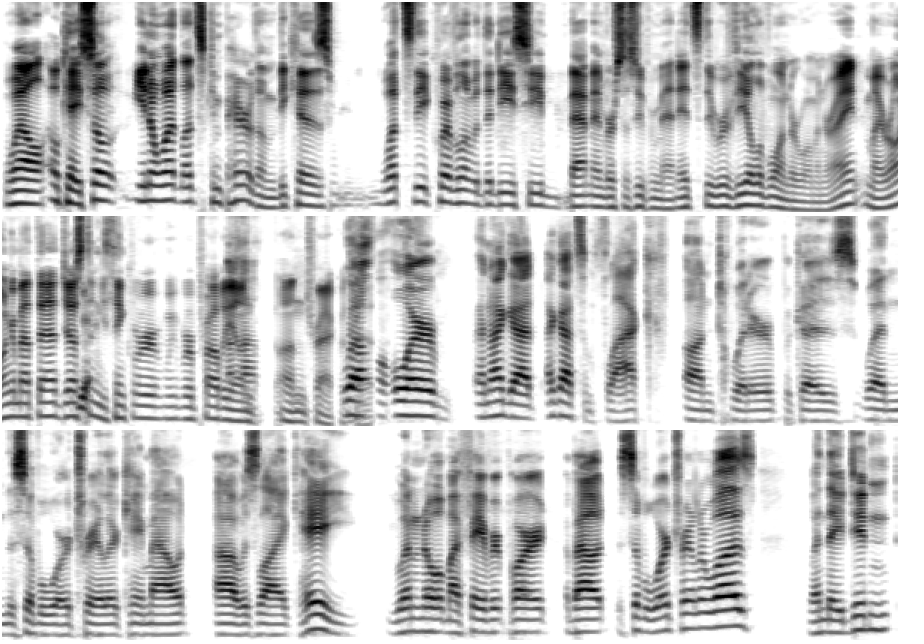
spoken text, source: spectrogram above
Well, okay, so you know what? Let's compare them because what's the equivalent with the DC Batman versus Superman? It's the reveal of Wonder Woman, right? Am I wrong about that, Justin? You think we're we- we're probably on on track with Well, that? Well, or and I got I got some flack on Twitter because when the Civil War trailer came out, I was like, "Hey, you want to know what my favorite part about the Civil War trailer was? When they didn't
